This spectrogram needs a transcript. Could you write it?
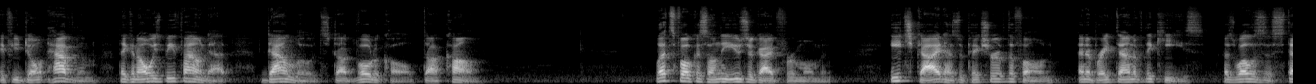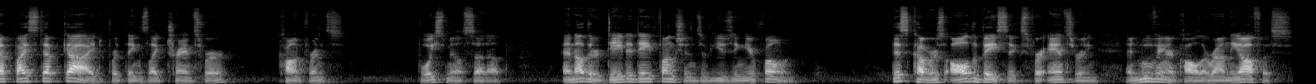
If you don't have them, they can always be found at downloads.votacall.com. Let's focus on the user guide for a moment. Each guide has a picture of the phone and a breakdown of the keys, as well as a step by step guide for things like transfer, conference, voicemail setup, and other day to day functions of using your phone. This covers all the basics for answering and moving a call around the office.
